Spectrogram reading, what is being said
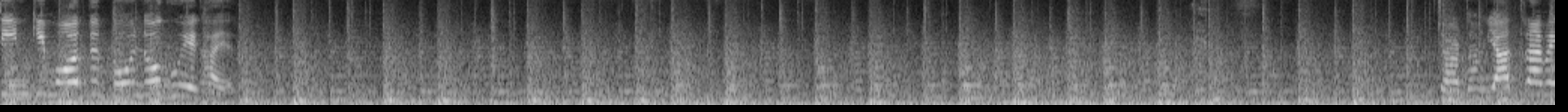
तीन की मौत, दो लोग हुए घायल। चारधाम यात्रा में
